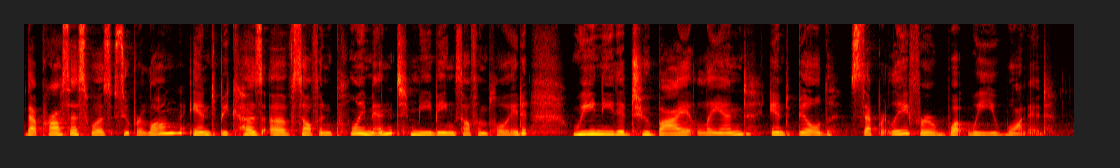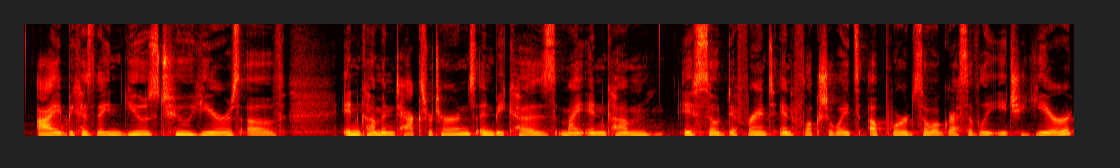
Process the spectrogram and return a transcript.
That process was super long, and because of self employment, me being self employed, we needed to buy land and build separately for what we wanted. I because they used two years of income and tax returns, and because my income is so different and fluctuates upward so aggressively each year,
